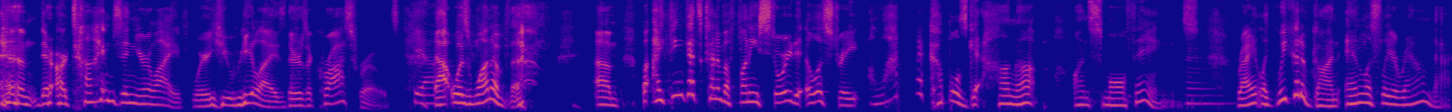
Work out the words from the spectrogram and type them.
there are times in your life where you realize there's a crossroads. Yeah. that was one of them. Um, but i think that's kind of a funny story to illustrate. A lot of couples get hung up on small things Mm. right? Like we could have gone endlessly around that.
